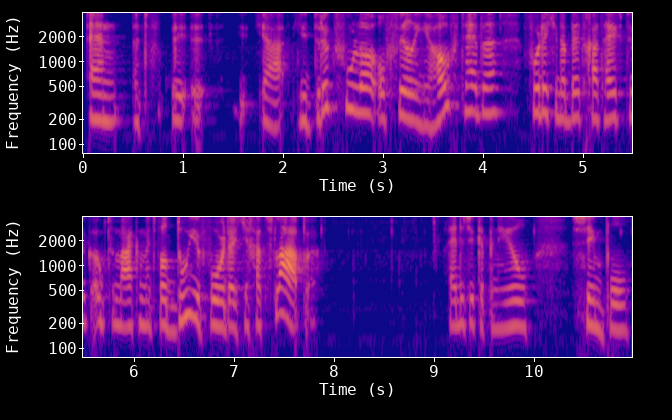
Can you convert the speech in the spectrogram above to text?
en het, ja, je druk voelen of veel in je hoofd hebben voordat je naar bed gaat, heeft natuurlijk ook te maken met wat doe je voordat je gaat slapen. Hè, dus ik heb een heel simpel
